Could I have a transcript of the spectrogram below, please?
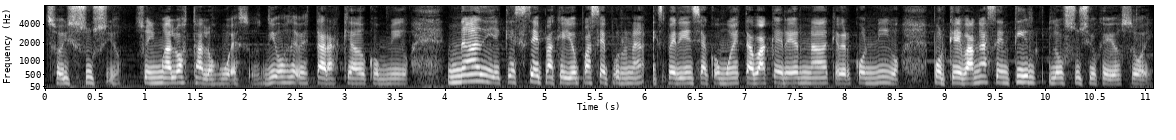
Soy sucio, soy malo hasta los huesos. Dios debe estar asqueado conmigo. Nadie que sepa que yo pasé por una experiencia como esta va a querer nada que ver conmigo, porque van a sentir lo sucio que yo soy.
